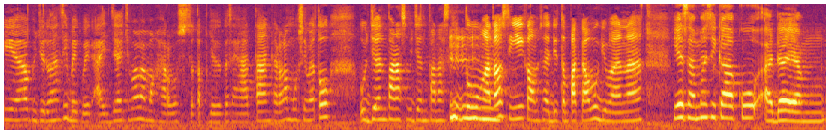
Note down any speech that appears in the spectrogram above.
Iya, puji Tuhan sih baik-baik aja. Cuma memang harus tetap jaga kesehatan karena musimnya tuh hujan panas hujan panas gitu. Nggak tahu sih kalau misalnya di tempat kamu gimana. Ya sama sih kak, aku ada yang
